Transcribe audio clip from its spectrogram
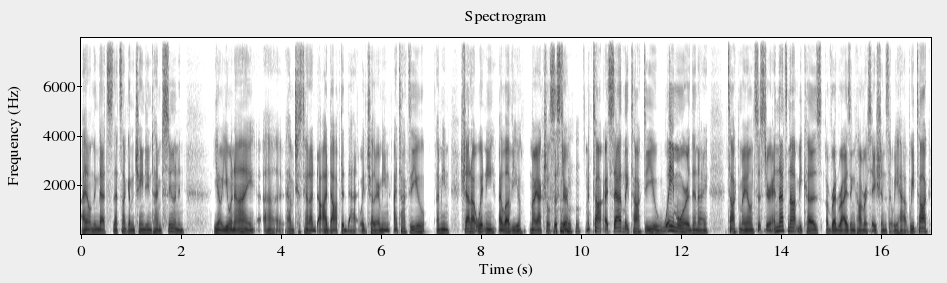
I don't think that's that's not going to change anytime soon. And you know, you and I uh, have just kind of adopted that with each other. I mean, I talk to you. I mean, shout out Whitney. I love you, my actual sister. I talk. I sadly talk to you way more than I talk to my own sister, and that's not because of Red Rising conversations that we have. We talk.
